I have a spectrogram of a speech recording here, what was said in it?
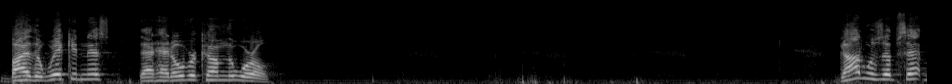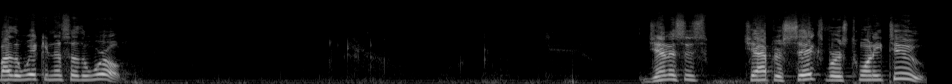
by the wickedness that had overcome the world. God was upset by the wickedness of the world. Genesis chapter 6, verse 22.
